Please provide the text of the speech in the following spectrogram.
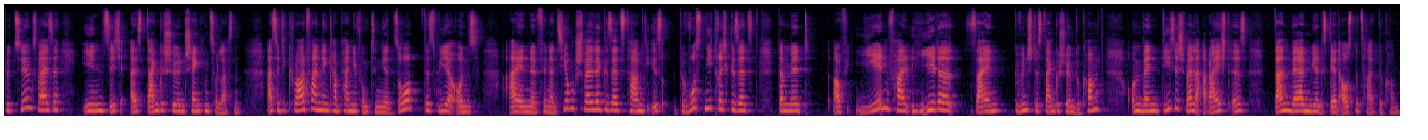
bzw. ihn sich als Dankeschön schenken zu lassen. Also die Crowdfunding-Kampagne funktioniert so, dass wir uns eine Finanzierungsschwelle gesetzt haben, die ist bewusst niedrig gesetzt, damit auf jeden Fall jeder sein gewünschtes Dankeschön bekommt. Und wenn diese Schwelle erreicht ist, dann werden wir das Geld ausbezahlt bekommen.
